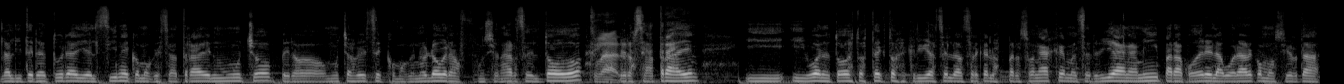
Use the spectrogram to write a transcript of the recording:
la literatura y el cine como que se atraen mucho, pero muchas veces como que no logran funcionarse del todo, pero se atraen. Y, bueno, todos estos textos que escribía Selva acerca de los personajes me servían a mí para poder elaborar como cierta,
